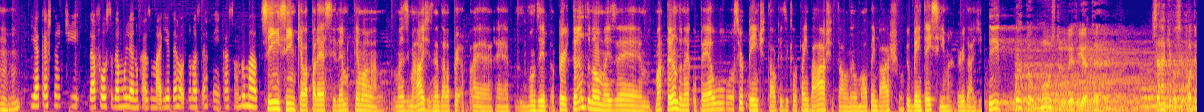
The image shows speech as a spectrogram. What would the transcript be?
uhum. e a questão de, da força da mulher, no caso Maria derrotando a serpente, a ação do mal. Sim, sim, que ela aparece, lembro que tem uma, umas imagens, né, dela, é, é, vamos dizer, apertando não, mas é matando, né, com o pé o, a serpente e tal, quer dizer que ela tá embaixo e tal, né, o mal tá embaixo e o bem tá em cima, verdade. E quanto ao monstro Leviatã? Será que você pode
